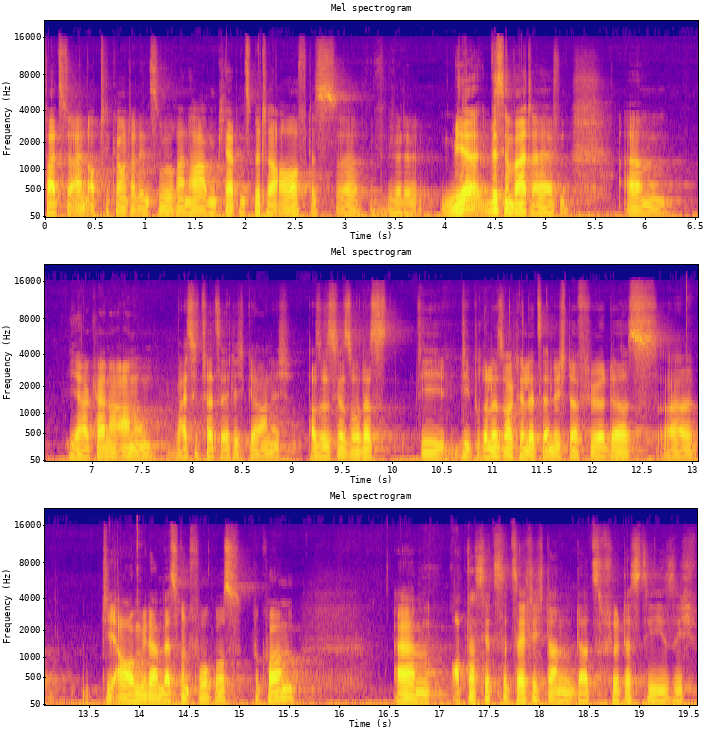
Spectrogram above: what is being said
Falls wir einen Optiker unter den Zuhörern haben, klärt uns bitte auf. Das äh, würde mir ein bisschen weiterhelfen. Ähm, ja, keine Ahnung. Weiß ich tatsächlich gar nicht. Also es ist ja so, dass die, die Brille sorgt ja letztendlich dafür, dass äh, die Augen wieder einen besseren Fokus bekommen. Ähm, ob das jetzt tatsächlich dann dazu führt, dass die sich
